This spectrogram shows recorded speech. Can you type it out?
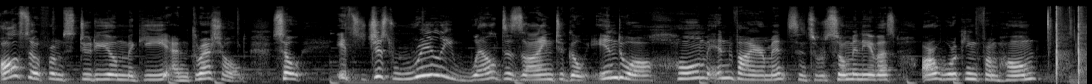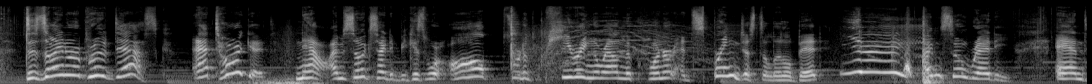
Also from Studio McGee and Threshold. So it's just really well designed to go into a home environment since so many of us are working from home. Designer approved desk at Target. Now, I'm so excited because we're all sort of peering around the corner at spring just a little bit. Yay! I'm so ready. And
